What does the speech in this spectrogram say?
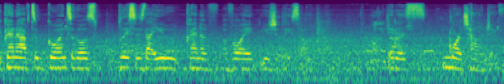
you kind of have to go into those places that you kind of avoid usually. So it is more challenging for me.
